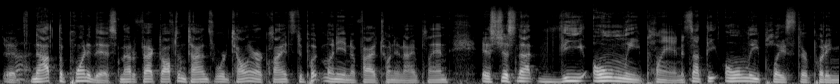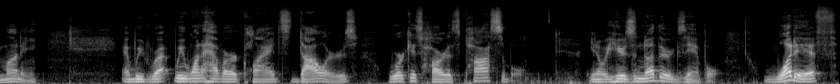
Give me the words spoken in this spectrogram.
They're That's not. not the point of this. Matter of fact, oftentimes we're telling our clients to put money in a 529 plan. It's just not the only plan. It's not the only place they're putting money. And we'd ra- we want to have our clients' dollars work as hard as possible. You know, here's another example. What if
